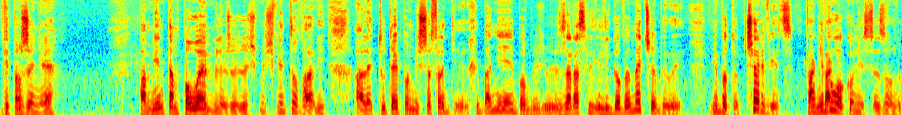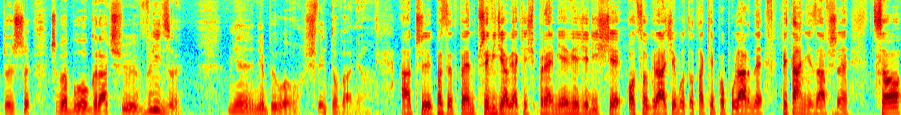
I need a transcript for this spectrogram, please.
Wyparzenie. Pamiętam po Łemble, że żeśmy świętowali, ale tutaj po mistrzostwach chyba nie, bo zaraz li- ligowe mecze były. Nie, bo to czerwiec. Tak, to nie tak. było koniec sezonu, to jeszcze trzeba było grać w lidze. Nie, nie było świętowania. A czy PZPN przewidział jakieś premie? Wiedzieliście o co gracie? Bo to takie popularne pytanie zawsze. Co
